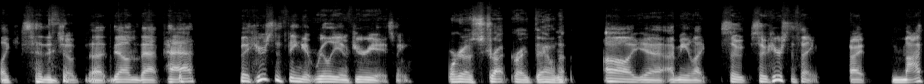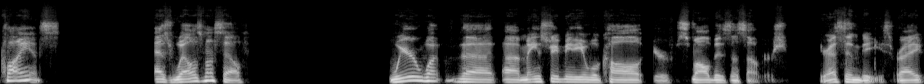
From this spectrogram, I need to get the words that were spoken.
like you said to jump uh, down that path but here's the thing that really infuriates me We're going to strut right down it. Oh yeah, I mean, like, so. So here's the thing, right? My clients, as well as myself, we're what the uh, mainstream media will call your small business owners, your SMBs, right?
